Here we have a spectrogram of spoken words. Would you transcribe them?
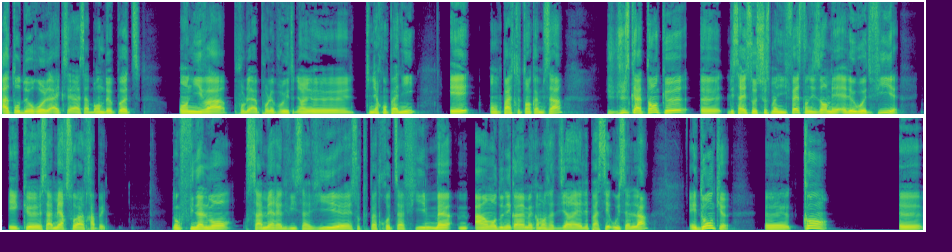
À tour de rôle avec sa, bande de potes, on y va pour, lui tenir, tenir compagnie. Et on passe le temps comme ça jusqu'à temps que les services sociaux se manifestent en disant mais elle est où votre fille? Et que sa mère soit attrapée. Donc finalement, sa mère, elle vit sa vie, elle s'occupe pas trop de sa fille, mais à un moment donné, quand même, elle commence à dire, elle est passée où celle-là? Et donc, euh, quand euh,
